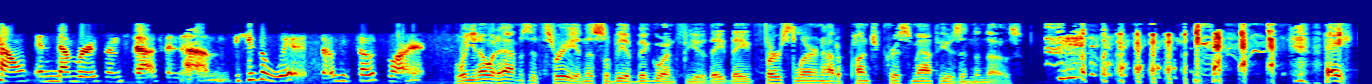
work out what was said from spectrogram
count and numbers and stuff. And um, he's a wit, so he's so smart. Well, you know what happens at three, and this will be a big one for you. They they first learn how to punch Chris Matthews in the nose. hey,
